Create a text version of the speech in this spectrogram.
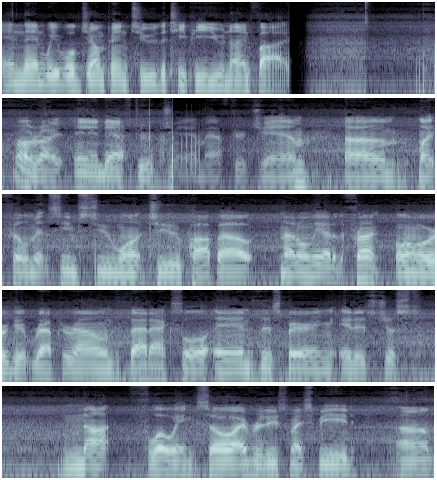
and then we will jump into the TPU 95. Alright, and after jam after jam, um, my filament seems to want to pop out not only out of the front or get wrapped around that axle and this bearing. It is just not flowing. So I've reduced my speed um,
